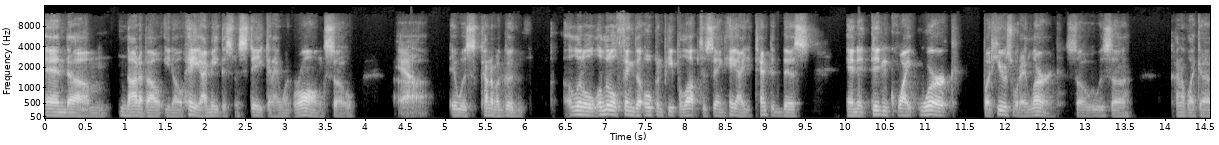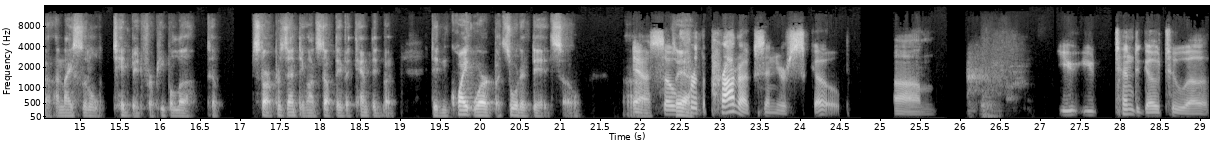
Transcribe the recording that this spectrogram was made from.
and um, not about you know, hey, I made this mistake and I went wrong. So yeah. Uh, it was kind of a good, a little, a little thing to open people up to saying, Hey, I attempted this and it didn't quite work, but here's what I learned. So it was a uh, kind of like a, a nice little tidbit for people to, to start presenting on stuff they've attempted, but didn't quite work, but sort of did. So, uh, yeah. So, so yeah. for the products in your scope, um, you, you tend to go to a,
